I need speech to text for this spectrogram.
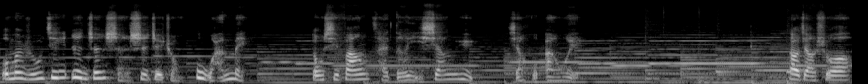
我们如今认真审视这种不完美，东西方才得以相遇，相互安慰。道教说，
